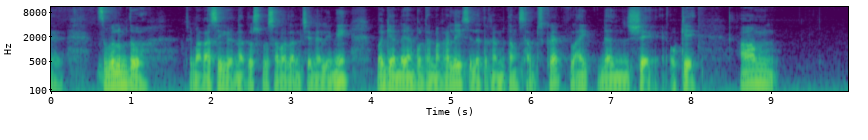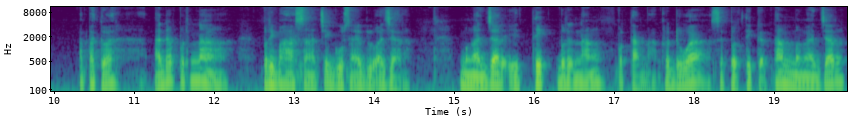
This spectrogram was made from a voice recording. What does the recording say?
Sebelum tu, terima kasih karena terus bersama dalam channel ini. Bagi anda yang pertama kali, sila tekan butang subscribe, like dan share. Okey. Um, apa tu eh? Ada pernah peribahasa cikgu saya dulu ajar mengajar etik berenang pertama kedua seperti ketam mengajar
